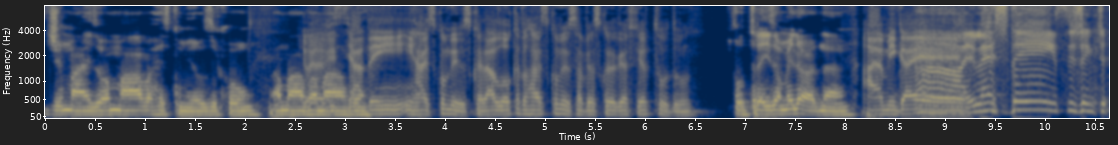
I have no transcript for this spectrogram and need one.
Demais, eu amava High School Musical, amava, Eu era amava. viciada em, em High School Musical, era a louca do High School Musical, sabia as coreografias, tudo. O 3 é o melhor, né? Ai, amiga, é. Ah, e Last Dance, gente.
